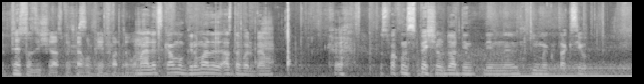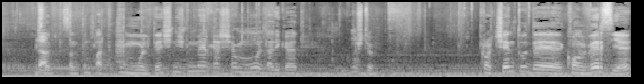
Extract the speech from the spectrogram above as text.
Trebuie să o zici și la spectacol că e foarte bună. Mai ales că am o grămadă, asta vorbeam, că O să fac un special doar din, din uh, glume cu taxiul. Da. Da. S-a întâmplat atât de multe și nici nu merg așa mult, adică, nu știu, procentul de conversie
